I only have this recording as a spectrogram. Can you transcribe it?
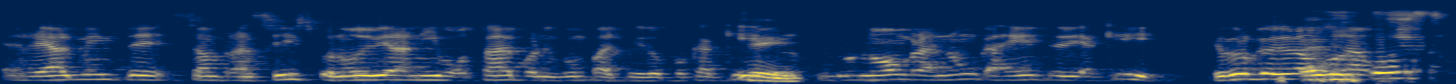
realmente San Francisco no debiera ni votar por ningún partido, porque aquí no, nombran nunca gente de aquí. Yo creo que me, gustó eso,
